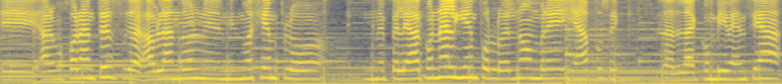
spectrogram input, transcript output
eh, a lo mejor antes, hablando en el mismo ejemplo, me peleaba con alguien por lo del nombre y ya pues la, la convivencia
